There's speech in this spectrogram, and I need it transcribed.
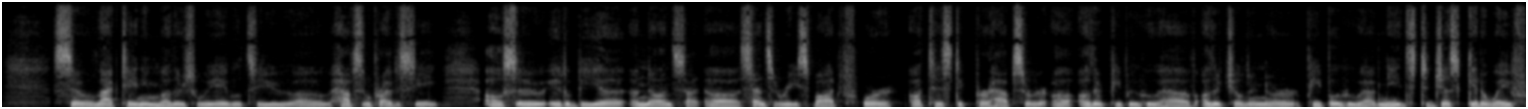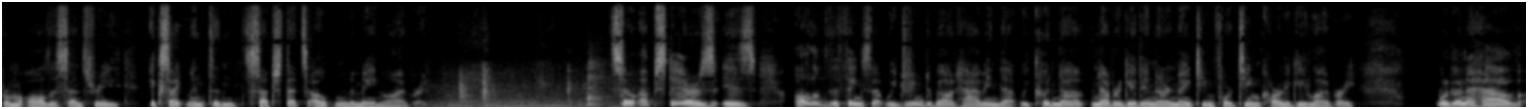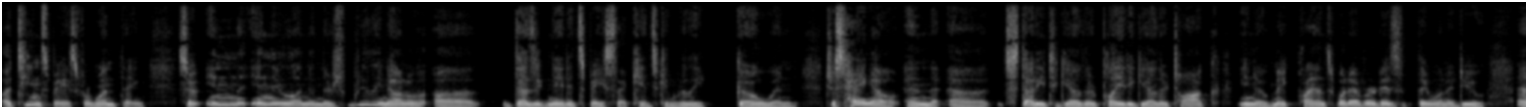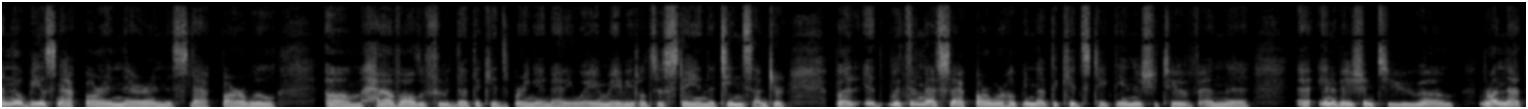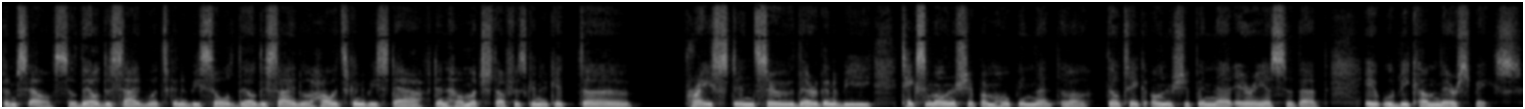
So lactating mothers will be able to uh, have some privacy. Also, it'll be a, a non-sensory uh, spot for autistic, perhaps, or uh, other people who have other children or people who have needs to just get away from all the sensory excitement and such that's out in the main library. So upstairs is all of the things that we dreamed about having that we could not never get in our 1914 Carnegie Library we're going to have a teen space for one thing. So in in New London, there's really not a, a designated space that kids can really go and just hang out and uh, study together, play together, talk, you know, make plans, whatever it is that they want to do. And there'll be a snack bar in there, and the snack bar will um, have all the food that the kids bring in anyway. Maybe it'll just stay in the teen center. But it, within that snack bar, we're hoping that the kids take the initiative and the uh, innovation to um, run that themselves. So they'll decide what's going to be sold. They'll decide how it's going to be staffed and how much stuff is going to get uh, priced. And so they're going to be take some ownership. I'm hoping that uh, they'll take ownership in that area so that it will become their space.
